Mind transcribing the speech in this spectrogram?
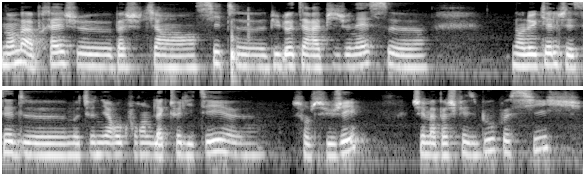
Non, bah après, je, bah, je tiens un site euh, Bibliothérapie Jeunesse euh, dans lequel j'essaie de me tenir au courant de l'actualité euh, sur le sujet. J'ai ma page Facebook aussi,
